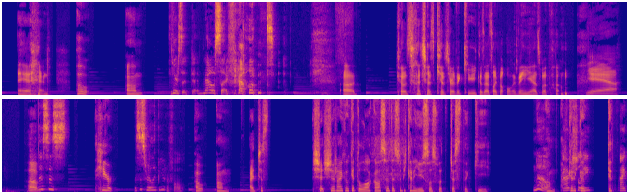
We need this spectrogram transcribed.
and oh, um, Here's a dead mouse I found. uh Koza just gives her the key because that's like the only thing he has with him. Yeah. oh, um, this is here. this is really beautiful. Oh, um, I just should should I go get the lock? Also, this would be kind of useless with just the key. No, Um, I'm gonna go get I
